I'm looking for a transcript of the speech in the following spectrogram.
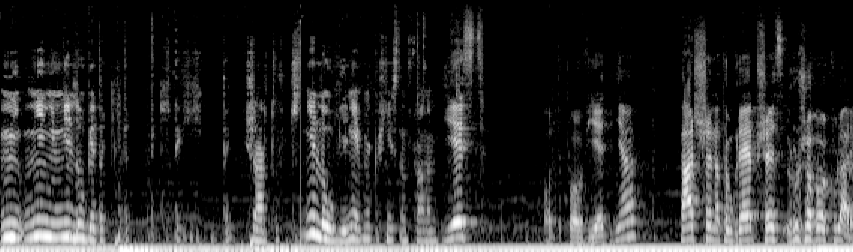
Nie, nie, nie, nie lubię takich, tak, takich, takich, takich żartów. Nie lubię, nie wiem, jakoś nie jestem fanem. jest odpowiednia. Patrzę na tę grę przez różowe okulary.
